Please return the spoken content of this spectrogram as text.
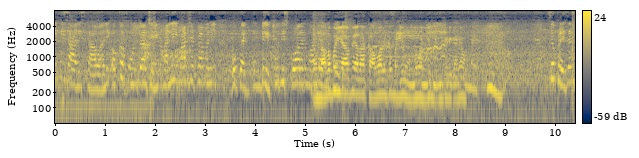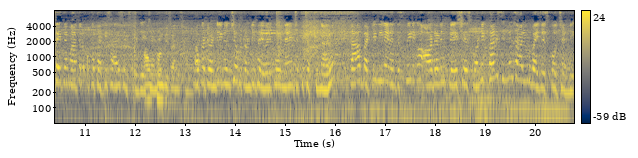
ఎన్ని సారీస్ కావాలి ఒక్క ఫోన్ కాల్ చేయండి. మళ్ళీ ఈ మాట చెప్పామని ఓ పెద్ద అంటే ఎక్కువ తీసుకోవాలని మాట నలభై యాభై అలా కావాలంటే మళ్ళీ ఉండవండి. లిమిటెడ్ గానే ఉన్నాయి. సో ప్రెసెంట్ అయితే మాత్రం ఒక థర్టీ సారీస్ ఎక్స్పెక్ట్ చేయండి ఒక ట్వంటీ నుంచి ఒక ట్వంటీ ఫైవ్ వరకు ఉన్నాయని చెప్పి చెప్తున్నారు. కాబట్టి వీలైనంత స్పీడ్గా ఆర్డర్ అనేది ప్లేస్ చేసుకోండి కానీ సింగిల్ సారీ కూడా బై చేసుకోవచ్చండి.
